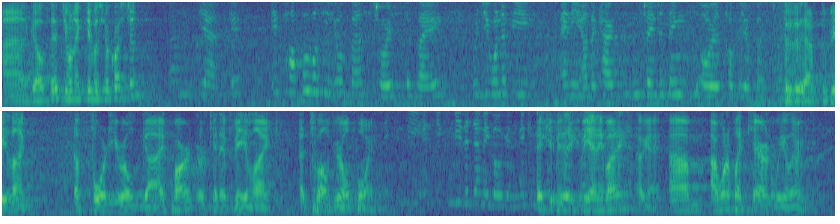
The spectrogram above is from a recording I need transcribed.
And girls here, do you want to give us your question? Um, yeah, if, if Hopper wasn't your first choice to play, would you want to be any other characters in Stranger Things, or is Hopper your first choice? Does it have to be like a 40 year old guy part, or can it be like a 12 year old boy? It be, it can be the Demogorgon. It can be, It could be. It could be anybody. Okay. Um, I want to play Karen Wheeler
